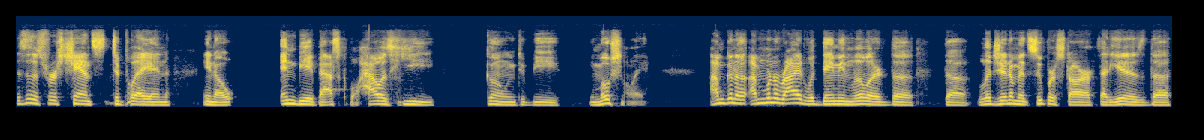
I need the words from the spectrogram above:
This is his first chance to play in, you know, NBA basketball. How is he going to be emotionally? I'm gonna I'm gonna ride with Damian Lillard, the the legitimate superstar that he is, the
